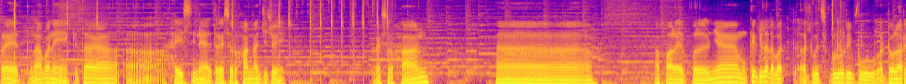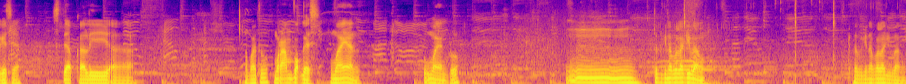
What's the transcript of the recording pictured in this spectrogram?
Red. Kenapa nih? Kita uh, haze ini ya, treasure hunt aja cuy. Treasure hunt. Uh, apa levelnya? Mungkin kita dapat uh, duit 10.000 dolar guys ya. Setiap kali uh, apa tuh merampok guys lumayan lumayan bro hmm kita bikin apa lagi bang kita bikin apa lagi bang?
